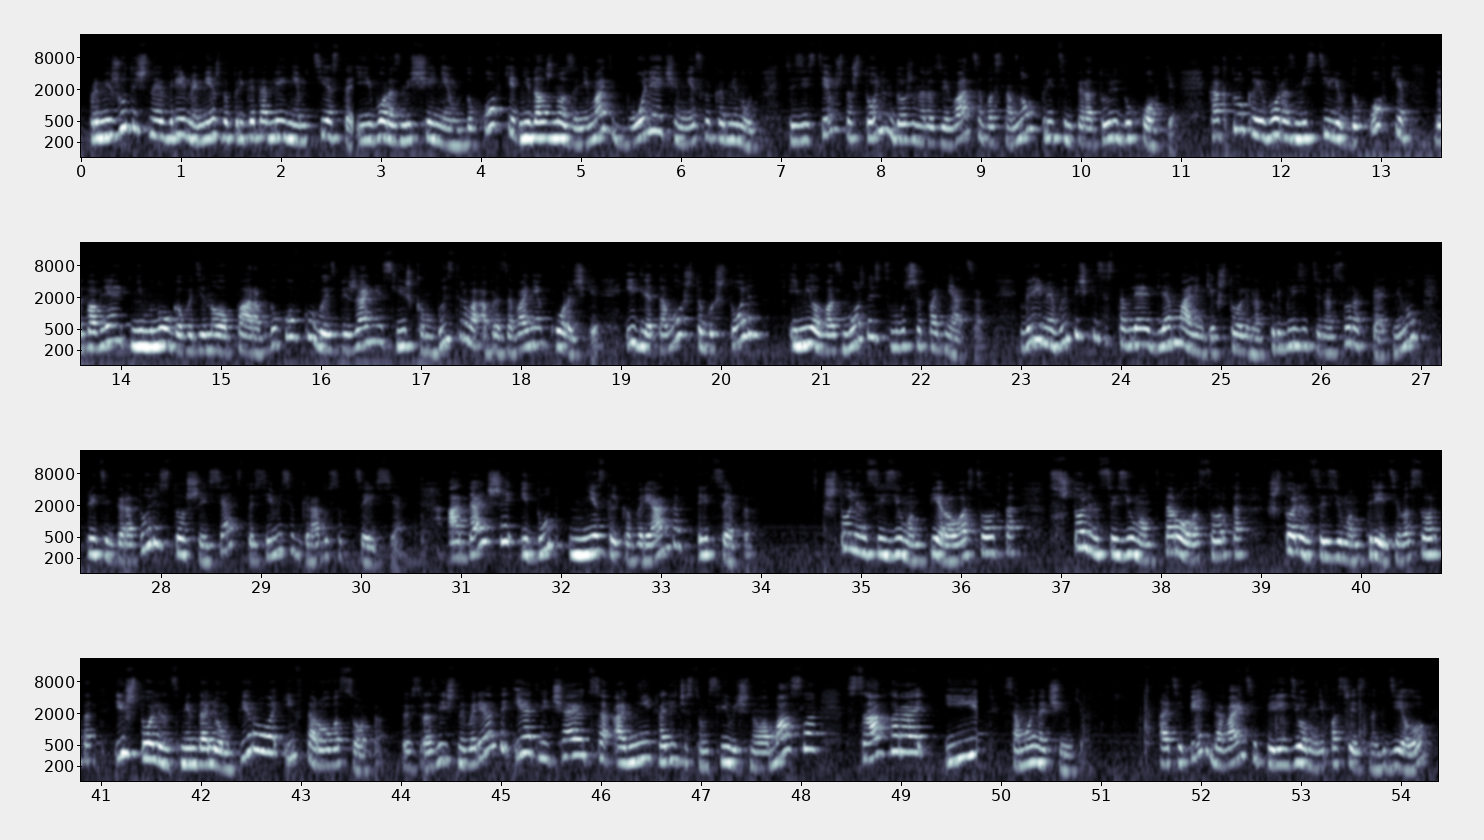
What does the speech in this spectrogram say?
Промежуточное время между приготовлением теста и его размещением в духовке не должно занимать более чем несколько минут, в связи с тем, что штолен должен развиваться в основном при температуре духовки. Как только его разместили в духовке, добавляют немного водяного пара в духовку во избежание слишком быстрого образования корочки и для того, чтобы штолен имел возможность лучше подняться. Время выпечки составляет для маленьких штолинов приблизительно 45 минут при температуре 160-170 градусов Цельсия. А дальше идут несколько вариантов рецептов штолен с изюмом первого сорта, штолен с изюмом второго сорта, штолен с изюмом третьего сорта и штолен с миндалем первого и второго сорта. То есть различные варианты и отличаются они количеством сливочного масла, сахара и самой начинки. А теперь давайте перейдем непосредственно к делу.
